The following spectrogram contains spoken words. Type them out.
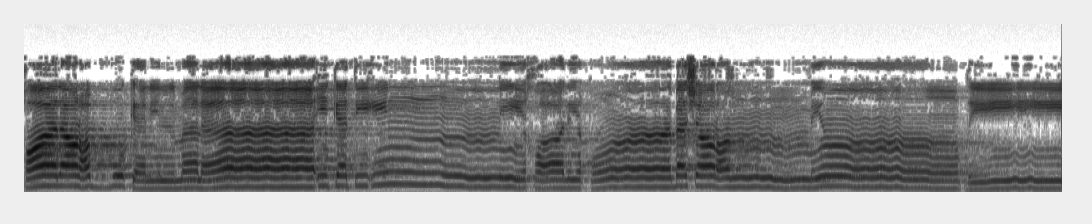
قال ربك للملائكة إني خالق بشرا من طين.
